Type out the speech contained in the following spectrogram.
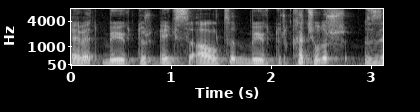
evet büyüktür. Eksi 6 büyüktür. Kaç olur? z.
